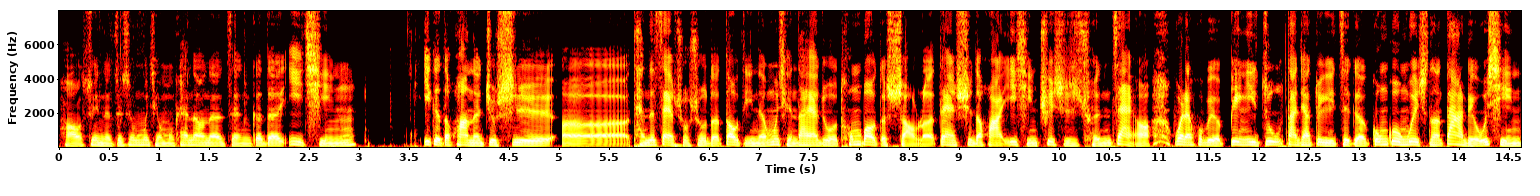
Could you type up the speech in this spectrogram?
好，所以呢，这是目前我们看到呢，整个的疫。疫情。一个的话呢，就是呃，谭德赛所说的，到底呢，目前大家如果通报的少了，但是的话，疫情确实是存在啊，未来会不会有变异株？大家对于这个公共卫生的大流行，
